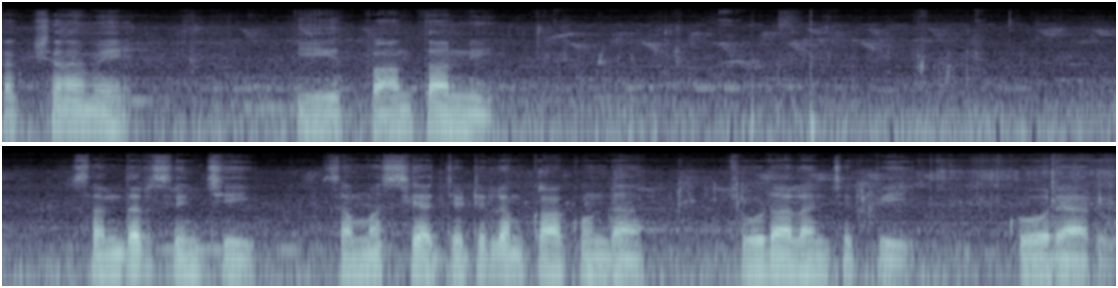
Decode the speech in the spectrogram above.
తక్షణమే ఈ ప్రాంతాన్ని సందర్శించి సమస్య జటిలం కాకుండా చూడాలని చెప్పి కోరారు.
